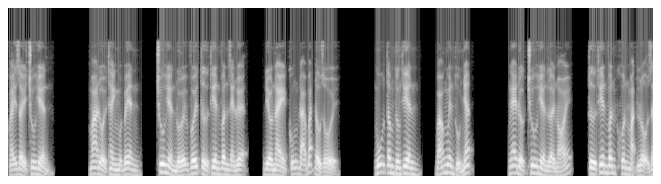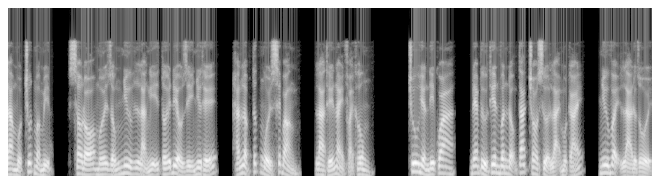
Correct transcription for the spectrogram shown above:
quấy giày chu hiền. Mà đổi thành một bên, chu hiền đối với từ thiên vân rèn luyện, điều này cũng đã bắt đầu rồi. Ngũ tâm thương thiên, báo nguyên thủ nhất. Nghe được chu hiền lời nói, từ thiên vân khuôn mặt lộ ra một chút mờ mịt, sau đó mới giống như là nghĩ tới điều gì như thế hắn lập tức ngồi xếp bằng, là thế này phải không? Chu hiền đi qua, đem từ thiên vân động tác cho sửa lại một cái, như vậy là được rồi.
